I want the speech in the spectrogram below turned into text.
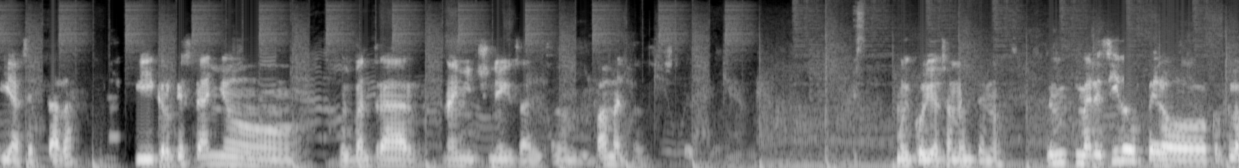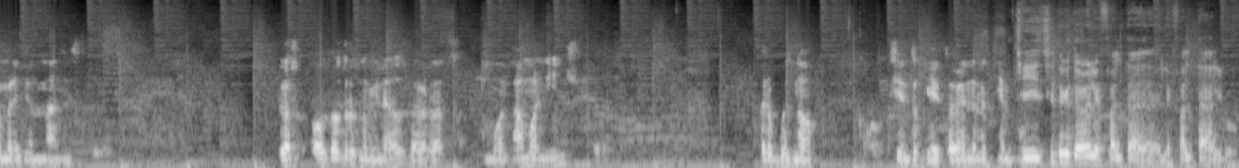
y aceptada. Y creo que este año pues va a entrar Nine Inch Nails al Salón de Fama, entonces pues, muy curiosamente, ¿no? Merecido, pero creo que lo merecían más este, los otros nominados, la verdad. Amo, a Ninja, pero, pues no. Siento que todavía no es tiempo. Sí, siento que todavía le falta, le falta algo.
